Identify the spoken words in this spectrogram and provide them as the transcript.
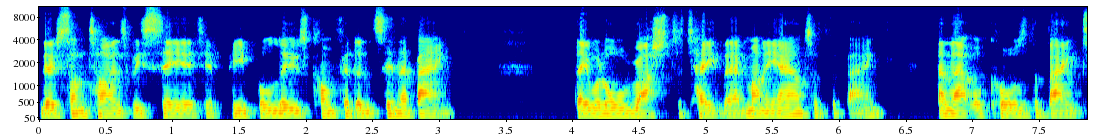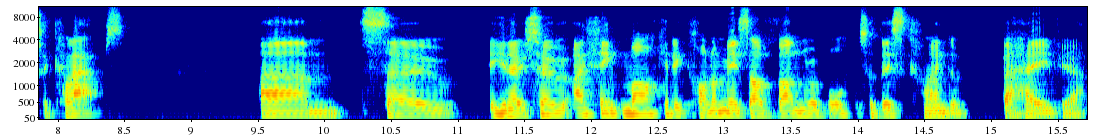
You know, sometimes we see it if people lose confidence in a bank. They will all rush to take their money out of the bank, and that will cause the bank to collapse. Um, so, you know, so I think market economies are vulnerable to this kind of behavior.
